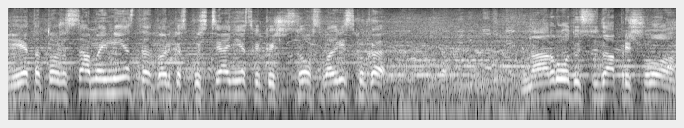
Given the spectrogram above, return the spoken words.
И это то же самое место, только спустя несколько часов. Смотрите, сколько народу сюда пришло.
